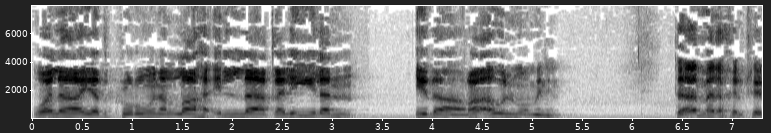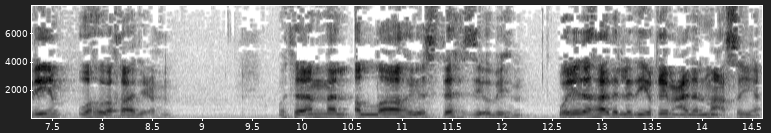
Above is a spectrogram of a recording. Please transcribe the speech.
ولا يذكرون الله إلا قليلا إذا رأوا المؤمنين. تأمل أخي الكريم وهو خادعهم. وتأمل الله يستهزئ بهم. ولذا هذا الذي يقيم على المعصية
